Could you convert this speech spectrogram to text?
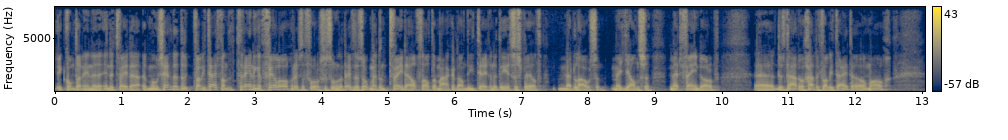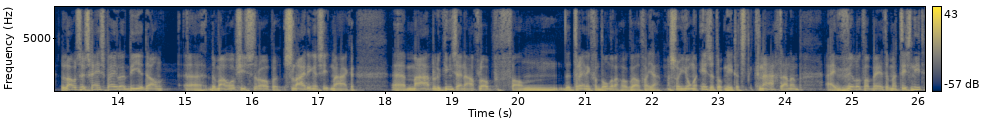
ik kom dan in de, in de tweede. Ik moet zeggen dat de kwaliteit van de trainingen veel hoger is dan vorig seizoen. Dat heeft dus ook met een tweede elftal te maken dan die tegen het eerste speelt. Met Lausen, met Jansen, met Veendorp. Eh, dus daardoor gaat de kwaliteit eh, omhoog. Lausen is geen speler die je dan eh, de mouwen op ziet stropen, slidingen ziet maken. Eh, maar Lukien zei na afloop van de training van donderdag ook wel van ja, maar zo'n jongen is het ook niet. Het knaagt aan hem. Hij wil ook wat beter, maar het is niet.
